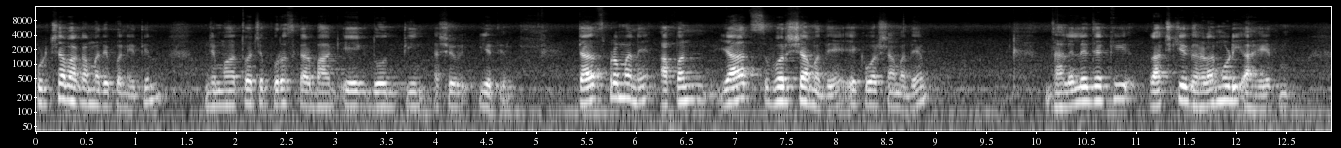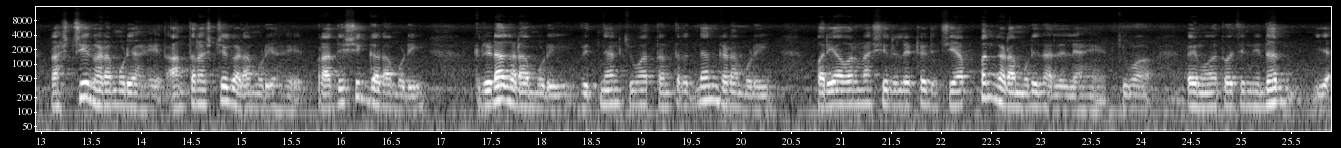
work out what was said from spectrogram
पुढच्या भागामध्ये पण येतील. म्हणजे महत्त्वाचे पुरस्कार भाग एक दोन तीन असे येतील. त्याचप्रमाणे आपण याच वर्षामध्ये एक वर्षामध्ये झालेले जे की राजकीय घडामोडी आहेत राष्ट्रीय घडामोडी आहेत आंतरराष्ट्रीय घडामोडी आहेत प्रादेशिक घडामोडी क्रीडा घडामोडी विज्ञान किंवा तंत्रज्ञान घडामोडी पर्यावरणाशी रिलेटेड ज्या पण घडामोडी झालेल्या आहेत किंवा काही महत्त्वाचे निधन या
